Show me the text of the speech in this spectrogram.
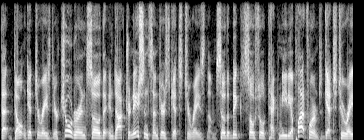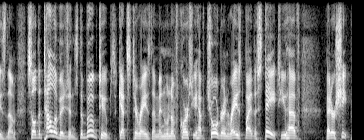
that don't get to raise their children, so the indoctrination centers get to raise them. So the big social tech media platforms get to raise them. So the televisions, the boob tubes gets to raise them. And when of course you have children raised by the state, you have better sheep.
